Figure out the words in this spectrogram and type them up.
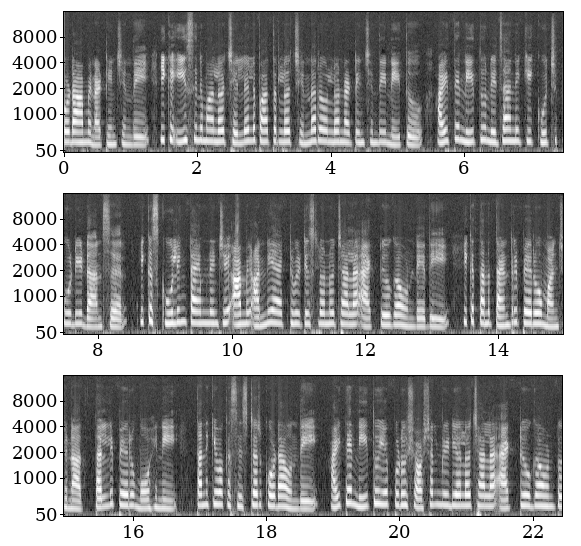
కూడా ఆమె నటించింది. ఇక ఈ సినిమాలో చెల్లెల పాత్రలో చిన్న రోల్లో నటించింది నీతు. అయితే నీతు నిజానికి కూచిపూడి డాన్సర్. ఇక స్కూలింగ్ టైం నుంచి ఆమె అన్ని యాక్టివిటీస్లోనూ చాలా యాక్టివ్గా ఉండేది. ఇక తన తండ్రి పేరు మంజునాథ్ తల్లి పేరు మోహిని తనకి ఒక సిస్టర్ కూడా ఉంది. అయితే నీతు ఎప్పుడు సోషల్ మీడియాలో చాలా యాక్టివ్గా ఉంటూ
